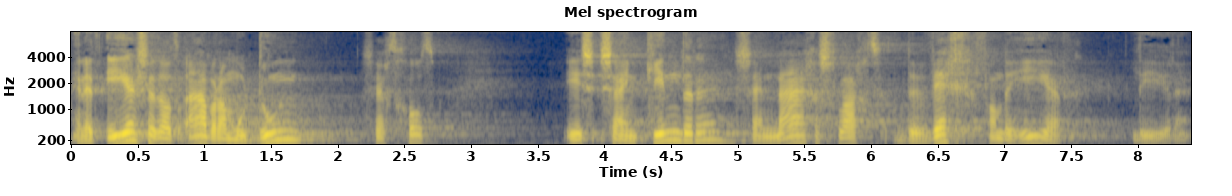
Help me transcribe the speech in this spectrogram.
En het eerste dat Abraham moet doen, zegt God, is zijn kinderen, zijn nageslacht, de weg van de Heer leren.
